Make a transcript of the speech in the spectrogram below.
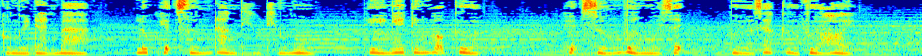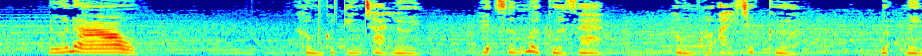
của người đàn bà lúc hiện sướng đang thiếu thiếu ngủ thì nghe tiếng gõ cửa. Huyện sướng vừa ngồi dậy vừa ra cửa vừa hỏi. Đứa nào? Không có tiếng trả lời huyện sướng mở cửa ra. Không có ai trước cửa. Bực mình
